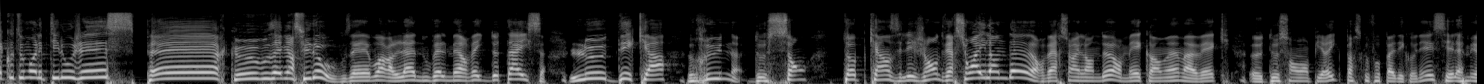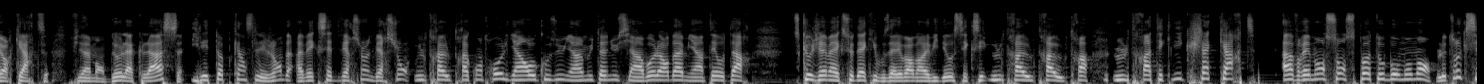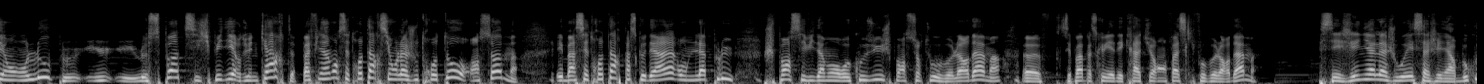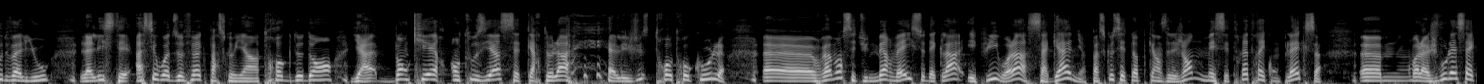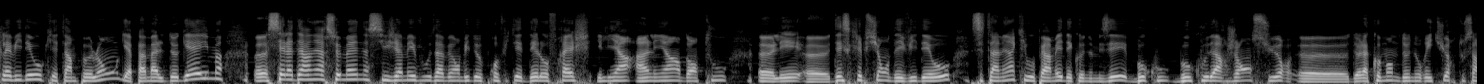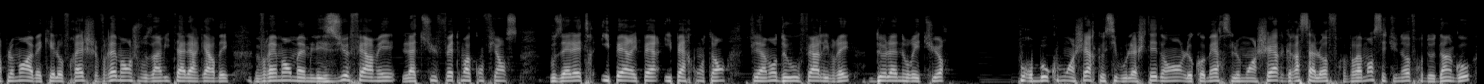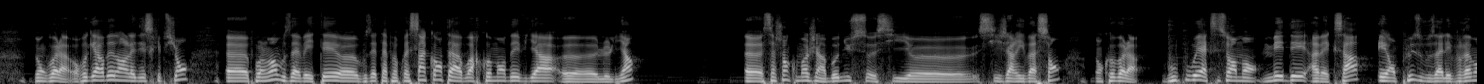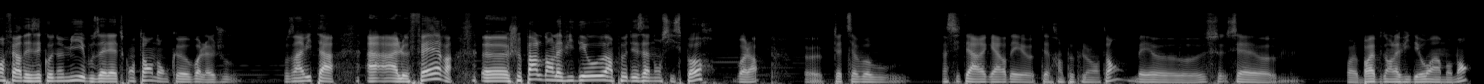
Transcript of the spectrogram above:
Écoute moi les petits loups, j'espère que vous avez bien suivi vidéo. Vous allez voir la nouvelle merveille de Tice, le DK rune de sang top 15 légende, version Highlander, version Highlander, mais quand même avec 200 euh, vampiriques, parce qu'il faut pas déconner, c'est la meilleure carte finalement de la classe. Il est top 15 légende avec cette version, une version ultra ultra contrôle. Il y a un Rokuzu, il y a un Mutanus, il y a un voleur d'âme, il y a un Théotard. Ce que j'aime avec ce deck, et vous allez voir dans la vidéo, c'est que c'est ultra ultra ultra ultra technique. Chaque carte a vraiment son spot au bon moment. Le truc, c'est on loupe le spot, si je puis dire, d'une carte. Bah finalement, c'est trop tard. Si on la joue trop tôt, en somme, et eh ben c'est trop tard parce que derrière, on ne l'a plus. Je pense évidemment au recousu, je pense surtout au voleur d'âme. Hein. Euh, c'est pas parce qu'il y a des créatures en face qu'il faut voleur d'âme. C'est génial à jouer, ça génère beaucoup de value. La liste est assez what the fuck parce qu'il y a un troc dedans. Il y a banquière enthousiaste, cette carte-là, elle est juste trop trop cool. Euh, vraiment, c'est une merveille ce deck-là. Et puis voilà, ça gagne parce que c'est top 15 légende, mais c'est très très complexe. Euh, voilà, je vous laisse avec la vidéo qui est un peu longue. Il y a pas mal de games. Euh, c'est la dernière semaine. Si jamais vous avez envie de profiter d'HelloFresh, il y a un lien dans toutes les descriptions des vidéos. C'est un lien qui vous permet d'économiser beaucoup, beaucoup d'argent sur de la commande de nourriture tout simplement avec HelloFresh. Vraiment, je vous invite à aller regarder. Vraiment, même les yeux fermés là-dessus. Faites-moi confiance. Vous allez être hyper, hyper, hyper content finalement de vous faire livrer de la nourriture pour beaucoup moins cher que si vous l'achetez dans le commerce le moins cher grâce à l'offre. Vraiment, c'est une offre de dingo. Donc voilà, regardez dans la description. Euh, pour le moment, vous, avez été, euh, vous êtes à peu près 50 à avoir commandé via euh, le lien. sachant que moi, j'ai un bonus si, si j'arrive à 100. Donc voilà, vous pouvez accessoirement m'aider avec ça. Et en plus, vous allez vraiment faire des économies et vous allez être content. Donc euh, voilà, je, vous invite à, le faire. Euh, je parle dans la vidéo un peu des annonces e-sport. Voilà. Euh, peut-être ça va vous inciter à regarder peut-être un peu plus longtemps. Mais c'est... bref, dans la vidéo à un moment.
